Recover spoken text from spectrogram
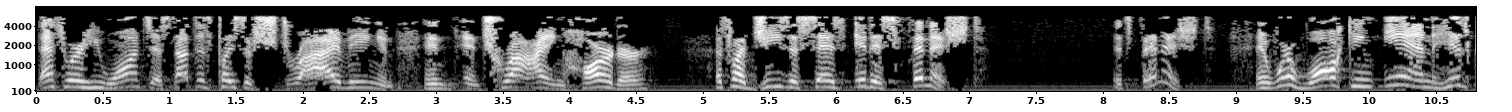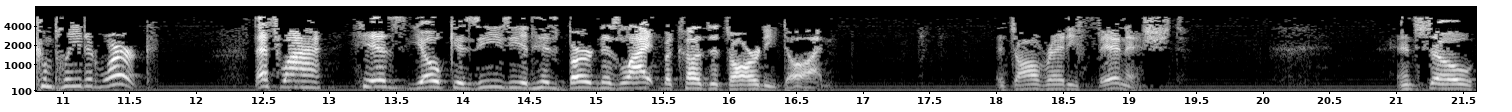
That's where He wants us, not this place of striving and, and, and trying harder. That's why Jesus says, It is finished. It's finished. And we're walking in His completed work. That's why His yoke is easy and His burden is light because it's already done. It's already finished. And so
